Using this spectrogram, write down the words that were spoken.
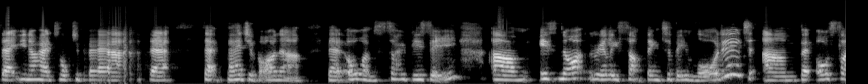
That you know, I talked about that that badge of honor that oh i'm so busy um, is not really something to be lauded um, but also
